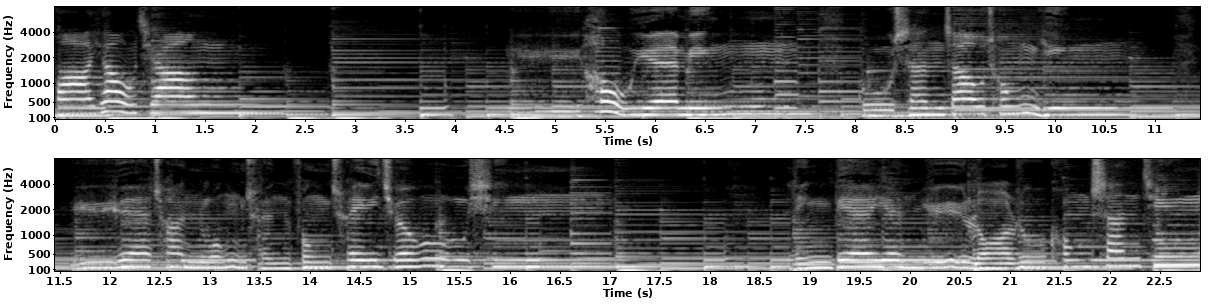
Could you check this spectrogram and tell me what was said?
话要讲。雨后月明，孤山照重影。雨月穿翁，春风吹酒醒。临别烟雨落入空山尽，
